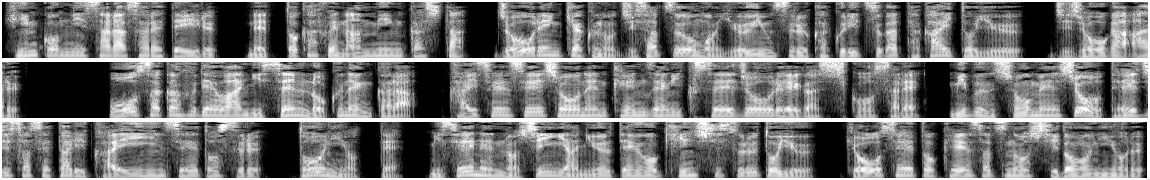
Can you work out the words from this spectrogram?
貧困にさらされている、ネットカフェ難民化した常連客の自殺をも誘引する確率が高いという事情がある。大阪府では2006年から改正青少年健全育成条例が施行され、身分証明書を提示させたり会員制とする等によって未成年の深夜入店を禁止するという行政と警察の指導による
